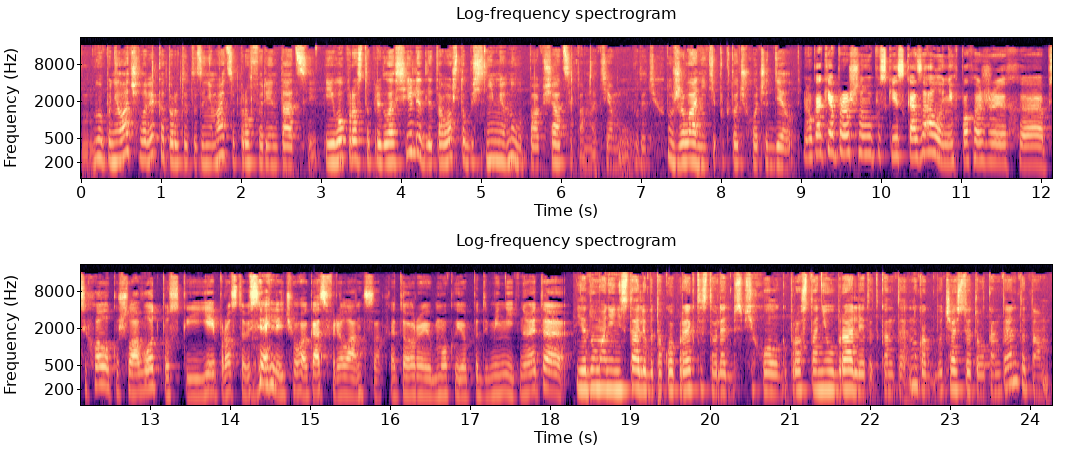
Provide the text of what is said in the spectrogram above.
ну, поняла человек, который это занимается профориентацией. И его просто пригласили для того, чтобы с ними, ну, вот пообщаться там на тему вот этих, ну, желаний, типа, кто что хочет делать. Ну, как я в прошлом выпуске и сказала, у них, похоже, их э, психолог ушла в отпуск, и ей просто взяли чувака с фриланса фриланса, который мог ее подменить. Но это... Я думаю, они не стали бы такой проект оставлять без психолога. Просто они убрали этот контент, ну, как бы часть этого контента там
